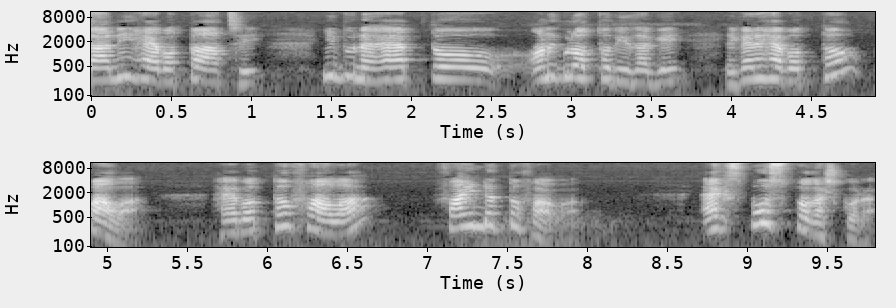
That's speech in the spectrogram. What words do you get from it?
জানি হ্যাব অর্থ আছে, কিন্তু না হ্যাব তো অনেকগুলো অর্থ দিয়ে থাকে। এখানে হ্যাব অর্থ পাওয়া। হ্যাব অর্থ পাওয়া ফাইন্ড অর্থ পাওয়া। এক্সপোজ প্রকাশ করা।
